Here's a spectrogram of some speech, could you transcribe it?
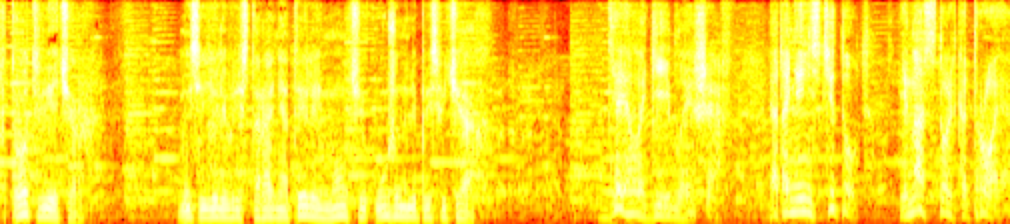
В тот вечер мы сидели в ресторане отеля и молча ужинали при свечах. Дело гиблое, шеф. Это не институт. И нас только трое.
